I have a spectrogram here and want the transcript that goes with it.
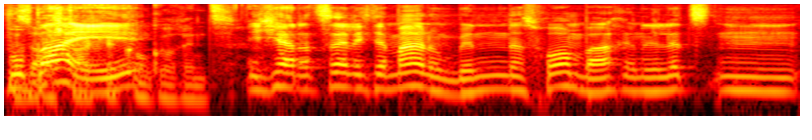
Wobei- Konkurrenz. Ich ja tatsächlich der Meinung bin, dass Hornbach in den letzten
